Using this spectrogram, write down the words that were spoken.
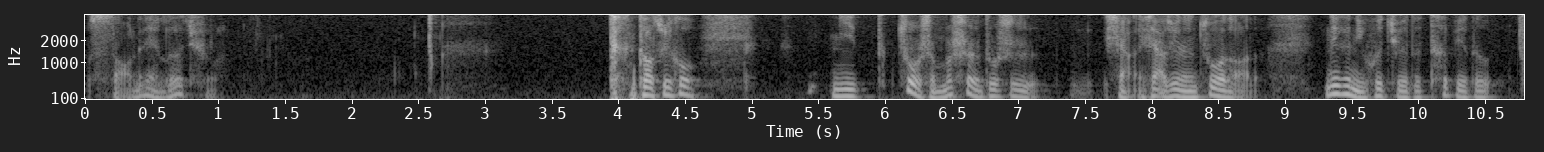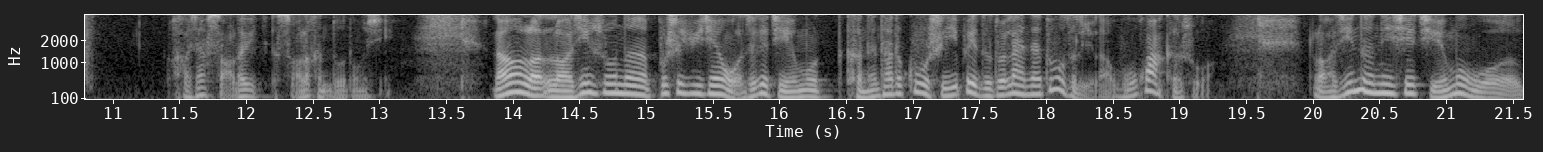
少了点乐趣了。到最后，你做什么事都是想一下就能做到的。那个你会觉得特别的，好像少了少了很多东西。然后老老金说呢，不是遇见我这个节目，可能他的故事一辈子都烂在肚子里了，无话可说。老金的那些节目我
